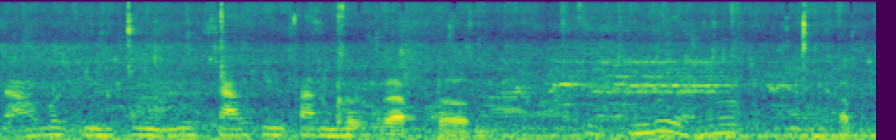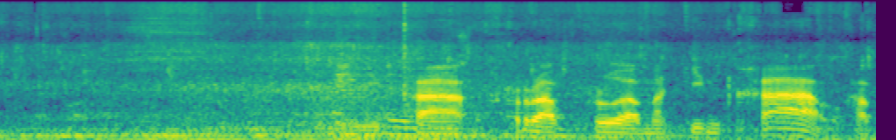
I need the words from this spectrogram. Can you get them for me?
สาวบ่กินกุ้งลูกสาวกินปลาหมึกครับเพิ่มเบื่อเนาะครับพาครอบครัวมากินข้าวครับ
